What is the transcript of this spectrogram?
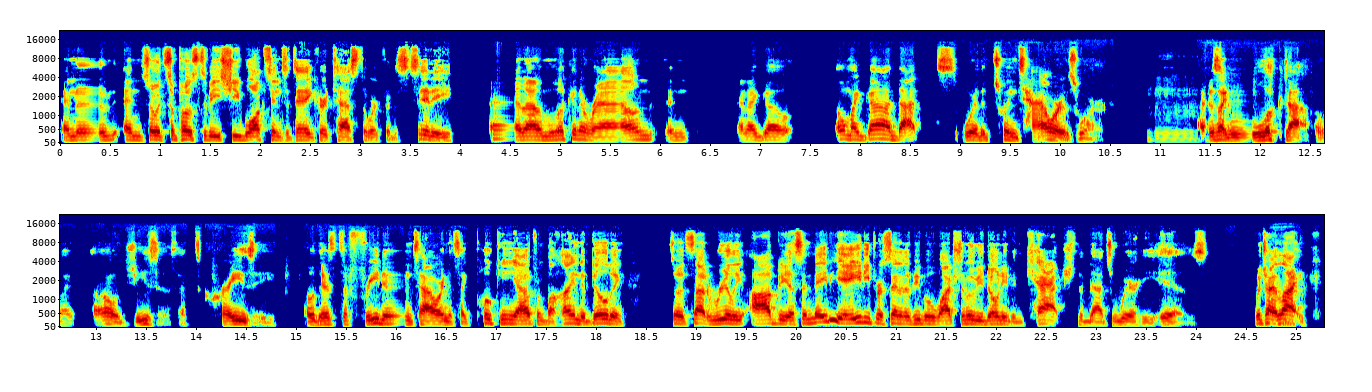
And and so it's supposed to be she walks in to take her test to work for the city, and I'm looking around and and I go, oh my god, that's where the twin towers were. Mm. I just like looked up. I'm like, oh Jesus, that's crazy. Oh, there's the Freedom Tower, and it's like poking out from behind a building. So it's not really obvious. And maybe 80% of the people who watch the movie don't even catch that that's where he is, which I like.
